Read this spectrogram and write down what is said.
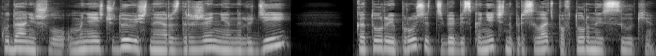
куда ни шло. У меня есть чудовищное раздражение на людей, которые просят тебя бесконечно присылать повторные ссылки.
